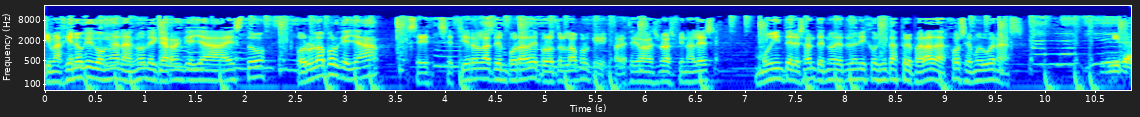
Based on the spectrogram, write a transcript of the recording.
Imagino que con ganas ¿no? de que arranque ya esto. Por un lado porque ya se, cierra la temporada y por otro lado porque parece que van a ser unas finales muy interesantes. ¿no? Ya tendréis cositas preparadas. José, muy buenas. Mira,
